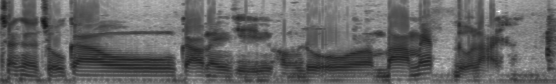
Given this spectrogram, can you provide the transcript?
Chắc là chỗ cao cao này chỉ khoảng độ 3 mét đổ lại thôi.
